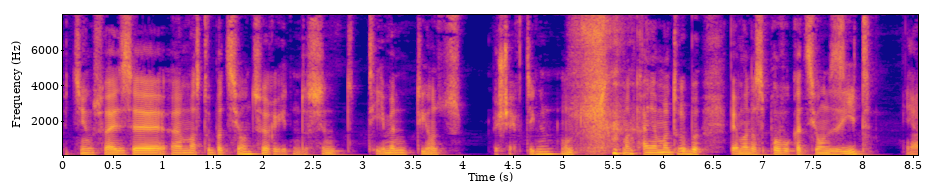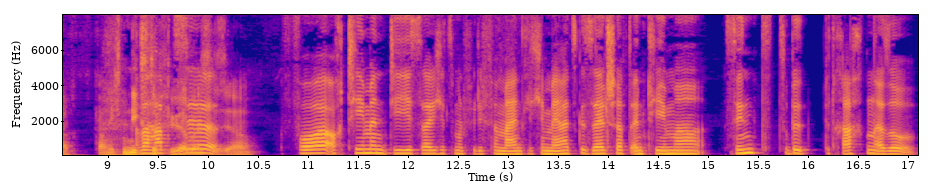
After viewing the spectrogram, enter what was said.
beziehungsweise äh, Masturbation zu reden. Das sind Themen, die uns beschäftigen und man kann ja mal drüber, wenn man das Provokation sieht, ja, kann ich nichts aber dafür, aber es ist ja vor, auch Themen, die, sage ich jetzt mal, für die vermeintliche Mehrheitsgesellschaft ein Thema sind, zu be betrachten. Also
